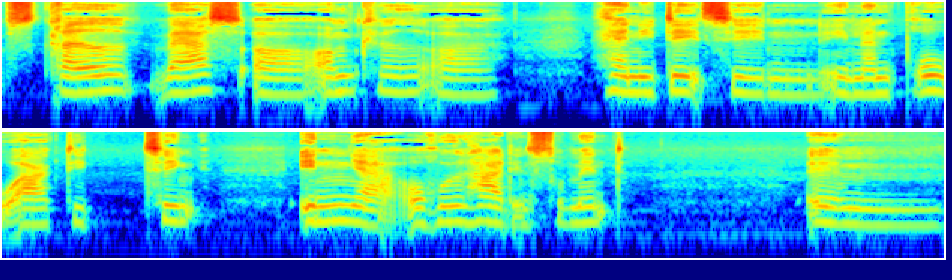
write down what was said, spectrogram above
skrevet vers og omkvæd og have en idé til en, en eller anden broagtig ting, inden jeg overhovedet har et instrument. Øhm,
